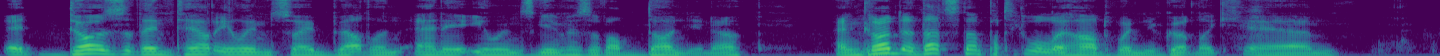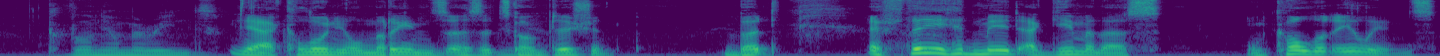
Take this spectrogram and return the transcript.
it does the entire Alien side better than any Aliens game has ever done. You know, and granted, that's not particularly hard when you've got like um, Colonial Marines. yeah, Colonial Marines as its competition. But if they had made a game of this and called it Aliens,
